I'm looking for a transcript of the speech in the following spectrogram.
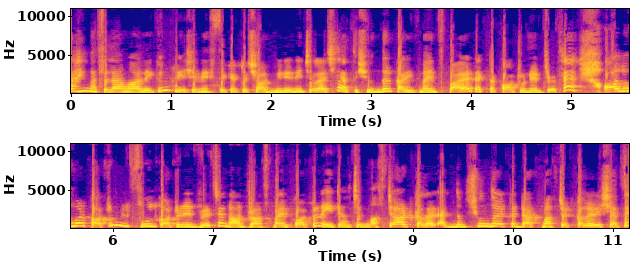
রাহিম, আসসালামু আলাইকুম। থেকে একটা শর্ট চলে এত সুন্দর একটা ড্রেস হ্যাঁ? অল ওভার কটন ফুল কটনের নন কটন এটা হচ্ছে মাস্টার্ড কালার একদম সুন্দর একটা ডার্ক মাস্টার্ড সাথে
